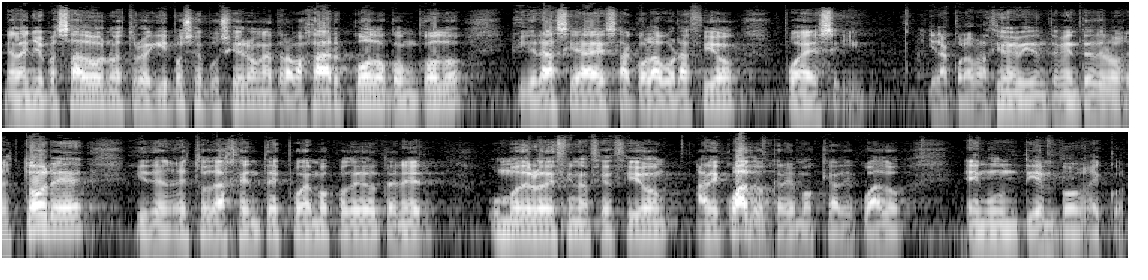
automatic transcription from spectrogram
del año pasado nuestros equipos se pusieron a trabajar codo con codo y gracias a esa colaboración, pues, y, la colaboración evidentemente de los gestores y del resto de agentes, pues hemos podido tener un modelo de financiación adecuado, creemos que adecuado en un tiempo récord.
